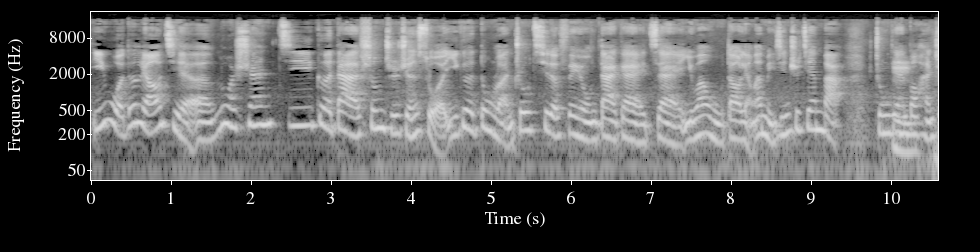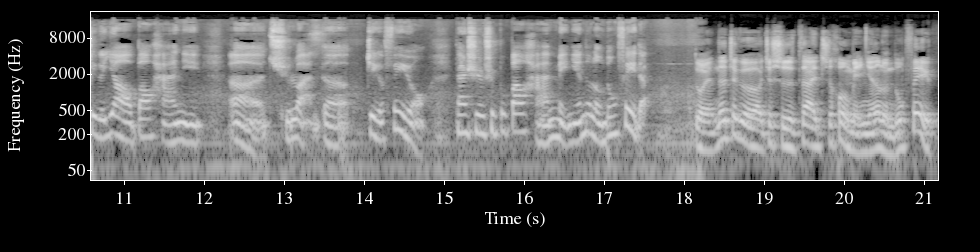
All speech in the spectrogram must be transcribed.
以我的了解，洛杉矶各大生殖诊所一个冻卵周期的费用大概在一万五到两万美金之间吧，中间包含这个药，包含你呃取卵的这个费用，但是是不包含每年的冷冻费的。对，那这个就是在之后每年的冷冻费。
